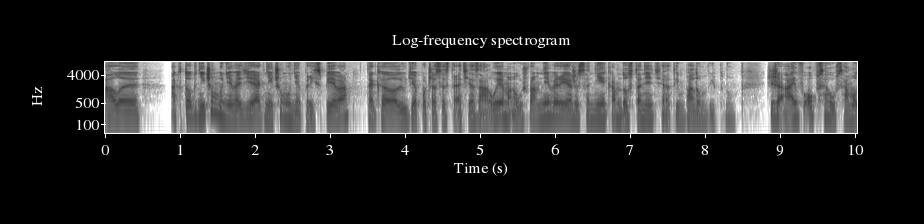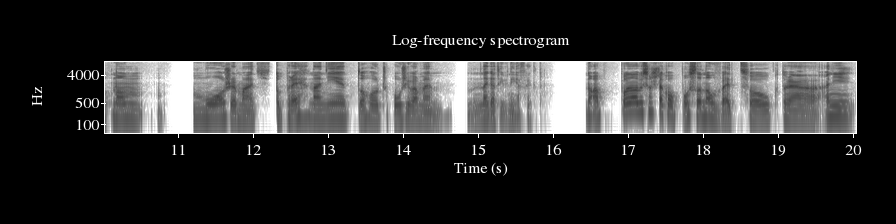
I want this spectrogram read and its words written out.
ale ak to k ničomu nevedie, ak ničomu neprispieva, tak e, ľudia počase stratia záujem a už vám neveria, že sa niekam dostanete a tým pádom vypnú. Čiže aj v obsahu samotnom môže mať to prehnanie toho, čo používame, negatívny efekt. No a povedala by som, že takou poslednou vecou, ktorá ani,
